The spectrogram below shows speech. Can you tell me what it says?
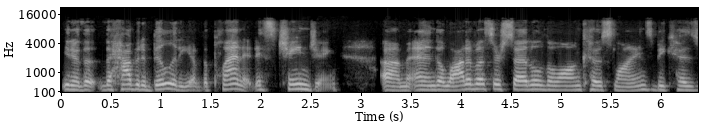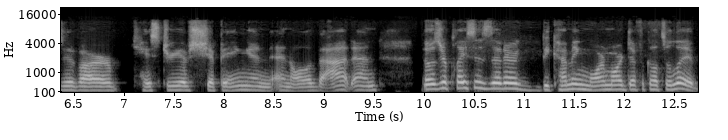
you know, the, the habitability of the planet is changing. Um, and a lot of us are settled along coastlines because of our history of shipping and, and all of that. And those are places that are becoming more and more difficult to live.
